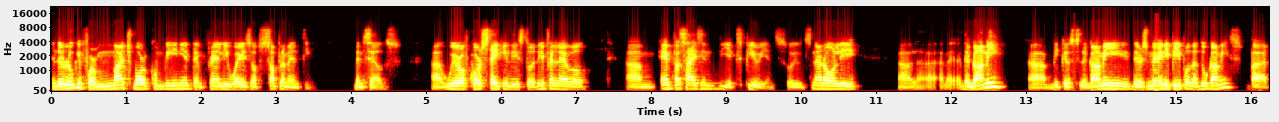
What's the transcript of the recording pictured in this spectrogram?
and they're looking for much more convenient and friendly ways of supplementing themselves. Uh, we're of course taking this to a different level, um, emphasizing the experience. So it's not only uh, the gummy, uh, because the gummy, there's many people that do gummies, but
